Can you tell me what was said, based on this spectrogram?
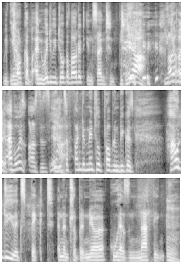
We Yeah. talk about, and where do we talk about it? In Sandton. yeah. You get we- I've always asked this, and it's a fundamental problem because how do you expect an entrepreneur who has nothing Mm.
